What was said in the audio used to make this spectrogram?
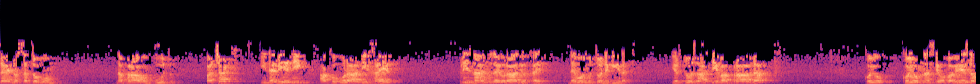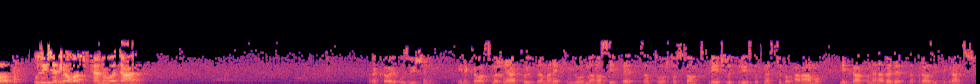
zajedno sa tobom na pravom putu. Pa čak i nevjernik, ako uradi hajr, priznaj mu da je uradio hajr. Nemoj mu to negirati. Jer to zahtjeva pravda koju, kojom nas je obavezao uzvišeni Allah subhanahu wa ta'ala. Rekao je uzvišeni i neka vas mržnja koju prema nekim ljudima nosite zato što su vam spriječili pristup meseču haramu nikako ne navede da prelazite granicu.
